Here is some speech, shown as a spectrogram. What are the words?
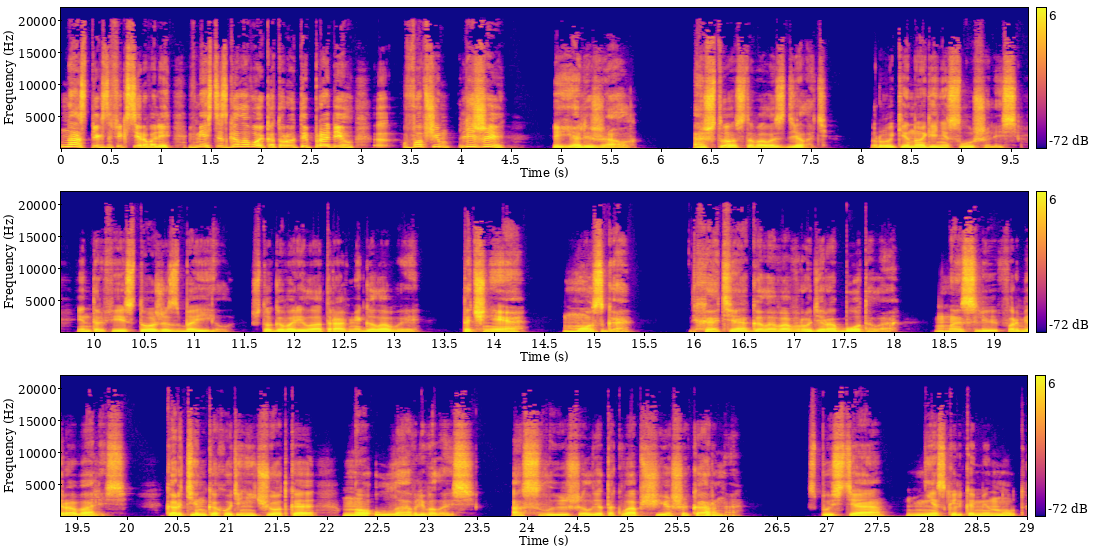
наспех зафиксировали, вместе с головой, которую ты пробил! Э, в общем, лежи!» И я лежал. А что оставалось делать? Руки-ноги не слушались. Интерфейс тоже сбоил, что говорило о травме головы. Точнее, мозга. Хотя голова вроде работала. Мысли формировались. Картинка хоть и не четкая, но улавливалась. А слышал я так вообще шикарно. Спустя несколько минут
